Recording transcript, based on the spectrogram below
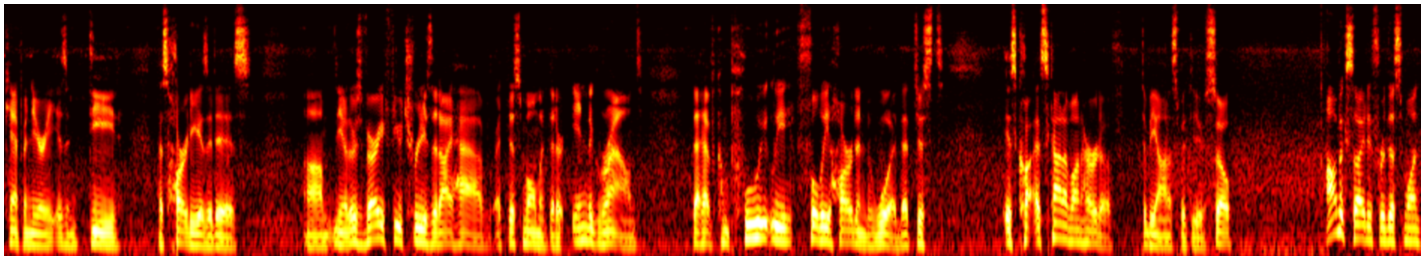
Campaniere is indeed as hardy as it is. Um, you know, there's very few trees that I have at this moment that are in the ground that have completely fully hardened wood. That just is it's kind of unheard of, to be honest with you. So I'm excited for this one.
